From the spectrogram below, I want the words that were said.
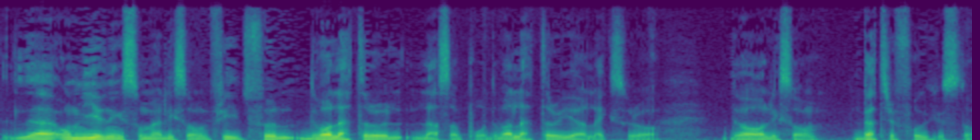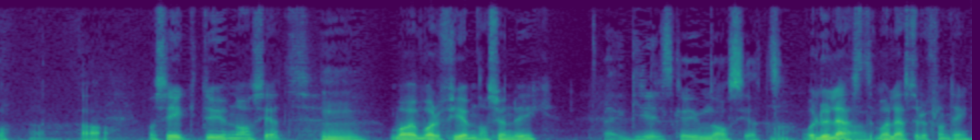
den här omgivningen som är liksom fridfull, det var lättare att läsa på, det var lättare att göra läxor och det var liksom bättre fokus då. Ja. Och så gick du gymnasiet. Mm. Vad var det för gymnasium du gick? Eh, Grillska gymnasiet. Och du läste, Ja. vad läste du för någonting?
